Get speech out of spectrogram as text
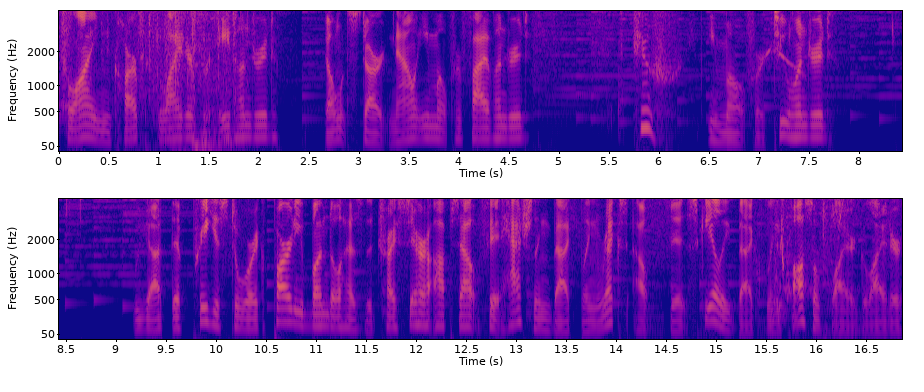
Flying Carp Glider for 800, Don't Start Now emote for 500, Phew, emote for 200 We got the prehistoric party bundle has the Triceratops outfit, Hatchling backbling, Rex outfit, Scaly backbling, Fossil flyer glider,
